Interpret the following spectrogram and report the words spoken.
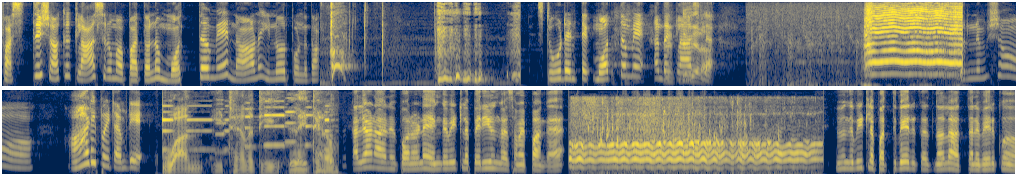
ஃபர்ஸ்ட் ஷாக்கு கிளாஸ் ரூமை பார்த்தோன்னா மொத்தமே நானும் இன்னொரு பொண்ணு தான் ஸ்டூடெண்ட் மொத்தமே அந்த கிளாஸ்ல ஒரு நிமிஷம் ஆடி போயிட்டேன் அப்படியே. One eternity later. கல்யாணம் ஆகி போனோடனே எங்க வீட்ல பெரியவங்க சமைப்பாங்க. இவங்க வீட்ல பத்து பேர் இருக்கிறதுனால அத்தனை பேருக்கும்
